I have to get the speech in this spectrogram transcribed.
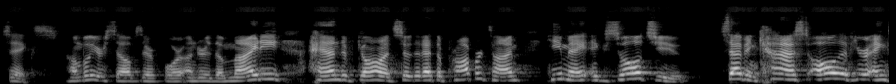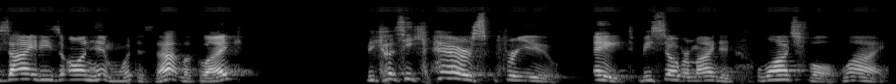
Six, humble yourselves, therefore, under the mighty hand of God, so that at the proper time he may exalt you. Seven, cast all of your anxieties on him. What does that look like? Because he cares for you. Eight, be sober minded, watchful. Why?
